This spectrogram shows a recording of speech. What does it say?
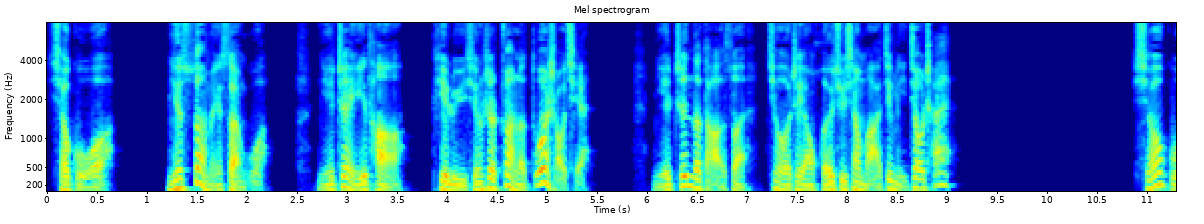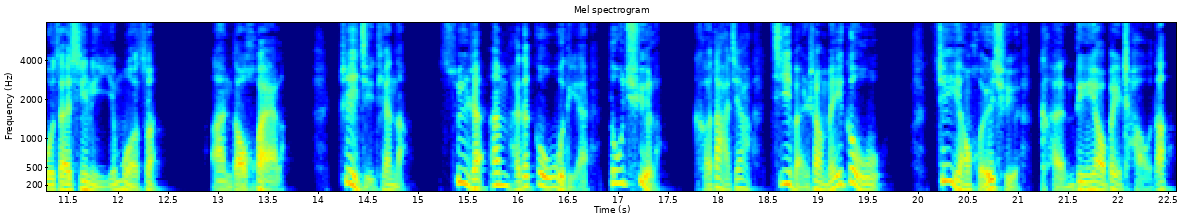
小谷，你算没算过，你这一趟替旅行社赚了多少钱？你真的打算就这样回去向马经理交差？小谷在心里一默算，暗道坏了。这几天呢，虽然安排的购物点都去了，可大家基本上没购物，这样回去肯定要被炒的。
